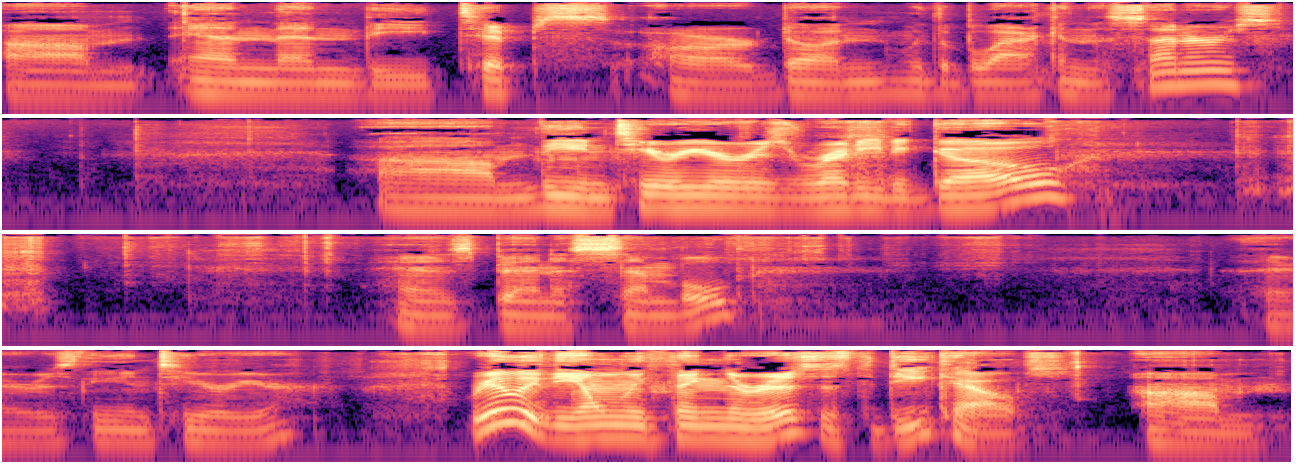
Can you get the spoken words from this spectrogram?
um, and then the tips are done with the black in the centers. Um, the interior is ready to go. Has been assembled. There is the interior. Really, the only thing there is is the decals. Um,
